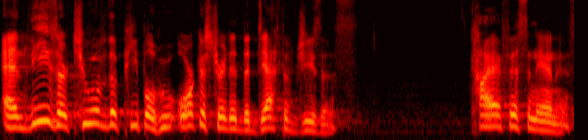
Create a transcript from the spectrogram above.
And these are two of the people who orchestrated the death of Jesus. Caiaphas and Annas,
